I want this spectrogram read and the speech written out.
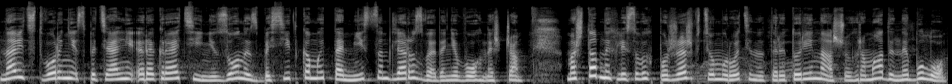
навіть створені спеціальні рекреаційні зони з бесідками та місцем для розведення вогнища. Масштабних лісових пожеж в цьому році на території нашої громади не було,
